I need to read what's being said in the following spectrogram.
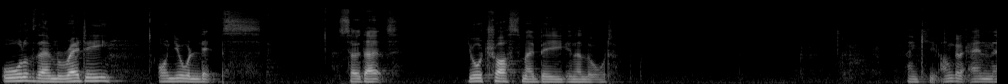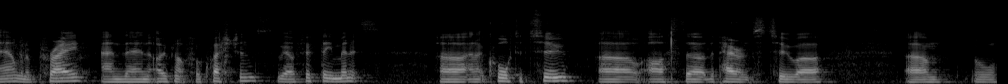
all of them ready on your lips, so that your trust may be in the Lord. Thank you. I'm going to end there. I'm going to pray and then open up for questions. We have 15 minutes, uh, and at quarter two, uh, ask the, the parents to uh, um, or,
